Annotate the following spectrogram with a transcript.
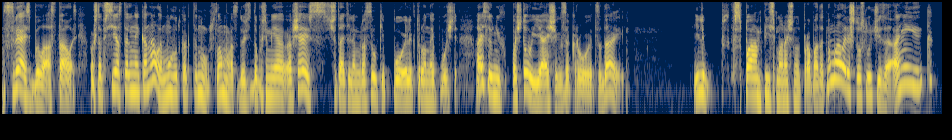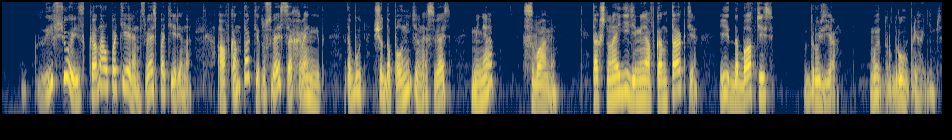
связь была, осталась. Потому что все остальные каналы могут как-то, ну, сломаться. То есть, допустим, я общаюсь с читателем рассылки по электронной почте. А если у них почтовый ящик закроется, да, или в спам письма начнут пропадать, ну, мало ли что случится, они и все, и канал потерян, связь потеряна. А ВКонтакте эту связь сохранит. Это будет еще дополнительная связь меня с вами. Так что найдите меня ВКонтакте и добавьтесь в друзья. Мы друг другу приходимся.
